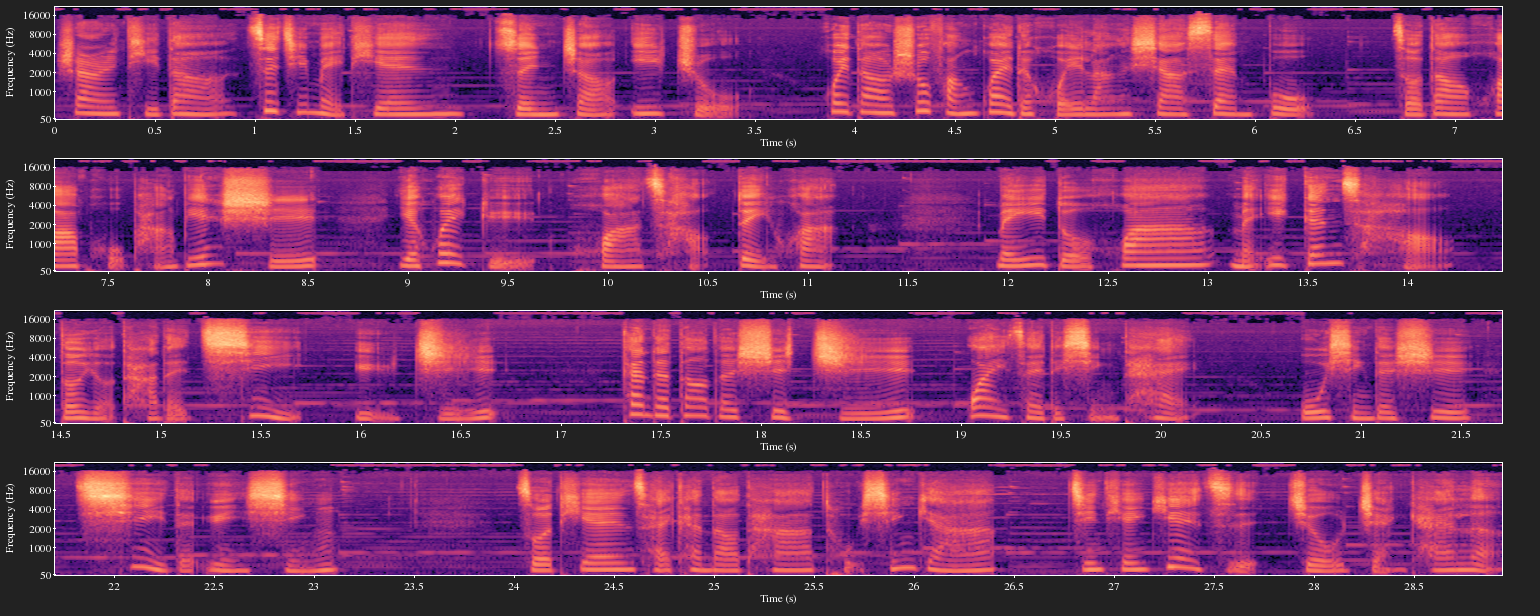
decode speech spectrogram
上人提到自己每天遵照医嘱，会到书房外的回廊下散步，走到花圃旁边时，也会与花草对话。每一朵花，每一根草，都有它的气与值，看得到的是值外在的形态。无形的是气的运行。昨天才看到它吐新芽，今天叶子就展开了。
